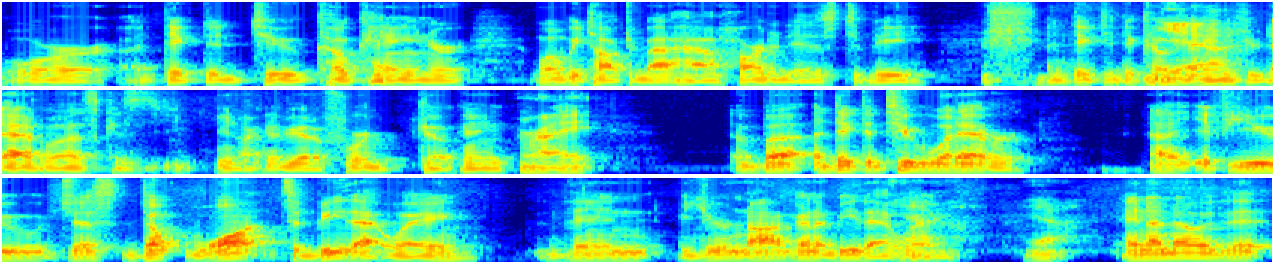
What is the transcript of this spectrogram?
or addicted to cocaine or well we talked about how hard it is to be addicted to cocaine Yeah. if your dad was because you're not going to be able to afford cocaine Right. but addicted to whatever uh, if you just don't want to be that way then you're not going to be that way Yeah. and I know that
